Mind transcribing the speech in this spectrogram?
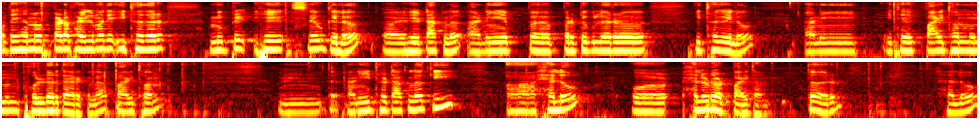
आता ह्या नोटपॅड फाईलमध्ये इथं जर मी प्रि हे सेव्ह केलं हे टाकलं आणि प पर्टिक्युलर इथं गेलो. आणि इथे एक पायथॉन म्हणून फोल्डर तयार केला पायथॉन. तर आणि इथं टाकलं की हॅलो हॅलो डॉट पायथॉन तर हॅलो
